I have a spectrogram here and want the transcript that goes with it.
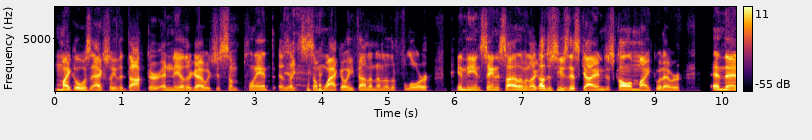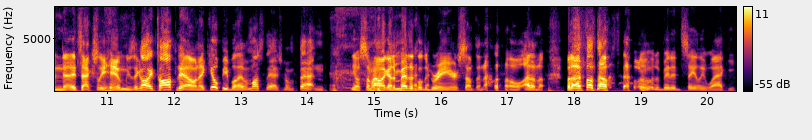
Michael was actually the doctor, and the other guy was just some plant, as Yeah. like some wacko he found on another floor in the insane asylum, and like I'll just use this guy and just call him Mike, whatever. And then uh, it's actually him. He's like, "Oh, I talk now and I kill people. and I have a mustache and I'm fat, and you know somehow I got a medical degree or something. I don't know. I don't know. But I thought that, was, that would have been insanely wacky.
